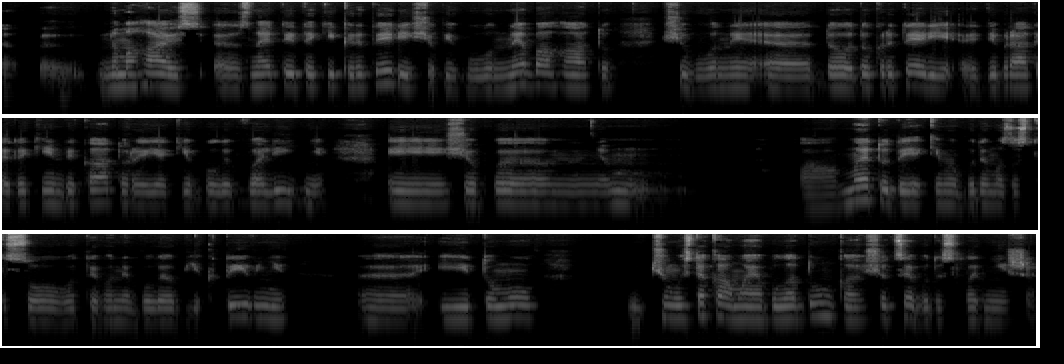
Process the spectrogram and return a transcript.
е, е, намагаюсь е, знайти такі критерії, щоб їх було небагато, щоб вони е, до, до критерій е, дібрати такі індикатори, які були б валідні, і щоб ем, методи, які ми будемо застосовувати, вони були об'єктивні. Е, І тому чомусь така моя була думка, що це буде складніше.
